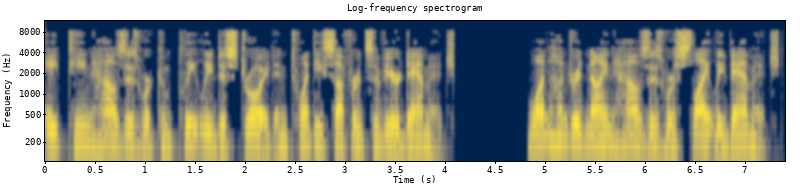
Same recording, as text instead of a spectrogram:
18 houses were completely destroyed and 20 suffered severe damage. 109 houses were slightly damaged.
